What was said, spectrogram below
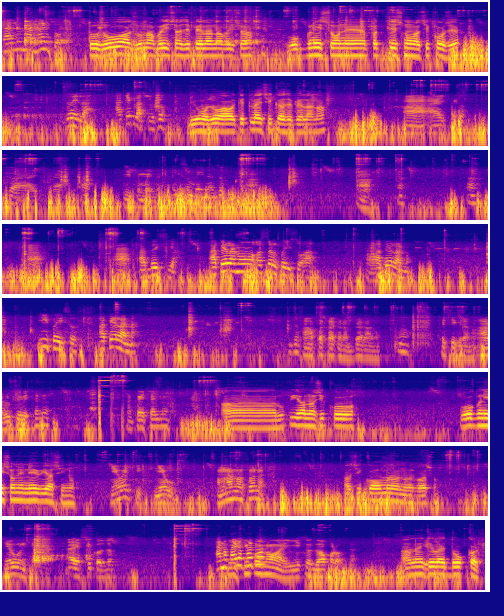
ચાલ્યું ના ગણતો. તો જોવો આ જૂના પૈસા છે પહેલાંના પૈસા. ઓગણીસો ને પચીસનો આ સિક્કો છે. જોઈ લા આ કેટલા છો જો? આવા કેટલાય સિક્કા છે પહેલાંના. આ દસિયા. આ પેલાનો અસલ પૈસો આ. આ આ પેલાનો ઈ પૈસો. આ પેલાના. હા પચાસ ગ્રામ પહેલાંનો પચીસ ગ્રામ. આ રૂપિયો છે ને? આ કઈ ચાલ્યું રૂપિયાનો સિક્કો ઓગણીસો ને નેવ્યાસીનો. નેવાય છે નેવું. હમણાંનો છો ને? આ સિક્કો હમણાંનો પાછો. નેવું છે. આ એ સિક્કો જો. આનો પાડો ફોટો? ન હોય એ તો દોકડો છે. આને કહેવાય દોકડ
